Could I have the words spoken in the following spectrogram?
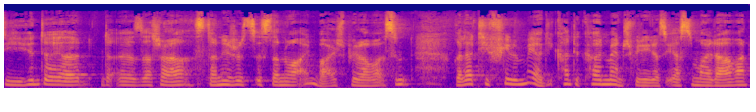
die hinterher, äh, Sascha Stanisic ist da nur ein Beispiel, aber es sind relativ viele mehr. Die kannte kein Mensch, wie die das erste Mal da waren.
